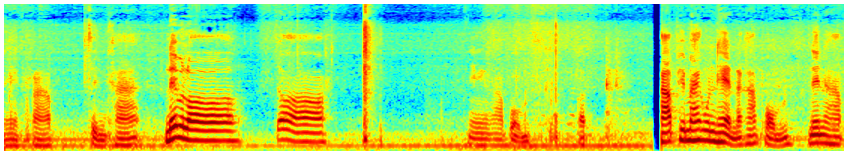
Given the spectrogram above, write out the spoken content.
นี่ครับสินค้าเนมรอจ้านี่ครับผมก็ครับพี่แม็กคุณเห็นนะครับ ผมนี่นะครับ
